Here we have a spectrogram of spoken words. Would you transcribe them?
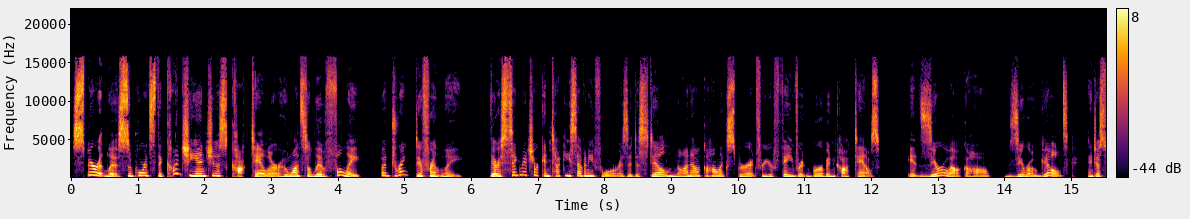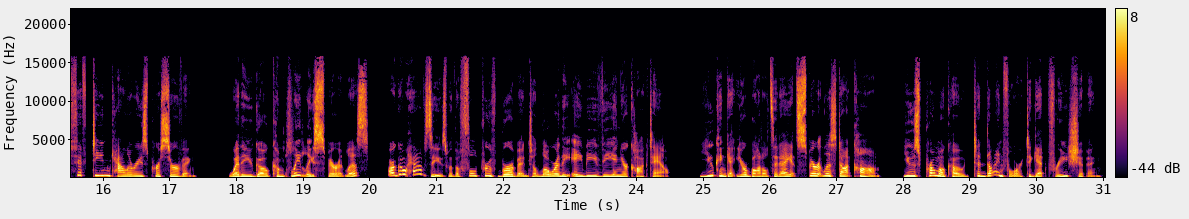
Spiritless supports the conscientious cocktailer who wants to live fully but drink differently. Their signature Kentucky 74 is a distilled, non alcoholic spirit for your favorite bourbon cocktails. It's zero alcohol, zero guilt, and just 15 calories per serving. Whether you go completely spiritless or go halvesies with a foolproof bourbon to lower the ABV in your cocktail, you can get your bottle today at spiritless.com. Use promo code to dine for to get free shipping.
